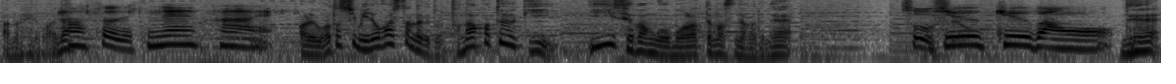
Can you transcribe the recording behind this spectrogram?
あの辺はね。あそうですね。はい。あれ私見逃したんだけど田中豊樹いい背番号もらってますねあれね。そうですよ。19番を。ね。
